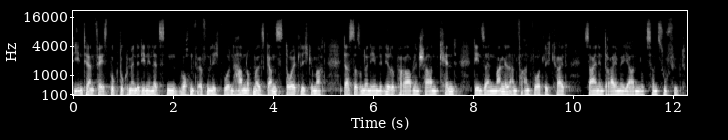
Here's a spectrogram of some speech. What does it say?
die internen Facebook-Dokumente, die in den letzten Wochen veröffentlicht wurden, haben nochmals ganz deutlich gemacht, dass das Unternehmen den irreparablen Schaden kennt, den sein Mangel an Verantwortlichkeit seinen drei Milliarden Nutzern zufügt.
